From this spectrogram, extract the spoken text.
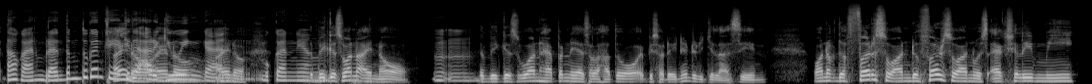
tahu kan berantem tuh kan kayak I kita know, I arguing know, kan, I know. bukan yang The biggest one I know. Mm-mm. The biggest one happened ya salah satu episode ini udah dijelasin. One of the first one, the first one was actually me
